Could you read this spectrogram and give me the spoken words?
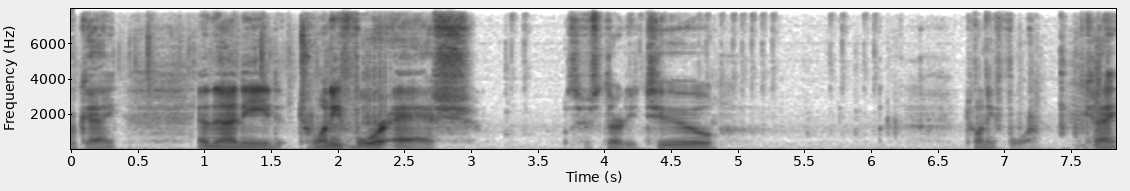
Okay. And then I need 24 ash. So there's 32. 24. Okay?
